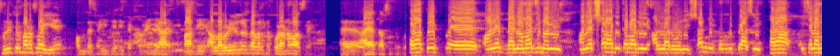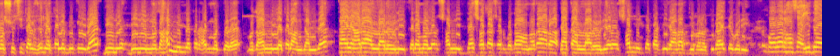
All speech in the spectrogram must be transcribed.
শরীরের মানুষও আইয়ে কম বেশা ইফেক্ট করে ইয়ার বাদি আল্লাহ রলিউল্লাহর ব্যাপারে তো কোরআনও আছে আয়াত আছে তারা খুব অনেক বেনমাজি মানুষ অনেক সারাবি কাবাবি আল্লাহর অলির সান্নিধ্যের মধ্যে আসি তারা ইসলামের সুশীতল তলে ঢুকিয়ে দিন দিনের মজাহাম মিল্লাতের হেমত করে মজাহাম মিল্লাতের আঞ্জাম দেয়। তাই আরা আল্লাহর অলি কেরামল সান্নিধ্যে সদা সর্বদা ওনারা আরা যাতে আল্লাহর অলির সান্নিধ্যে থাকি আরা জীবন অতিবাহিত করি। বাবার হাসা ঈদে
